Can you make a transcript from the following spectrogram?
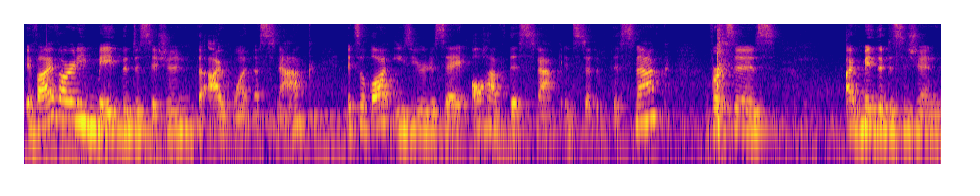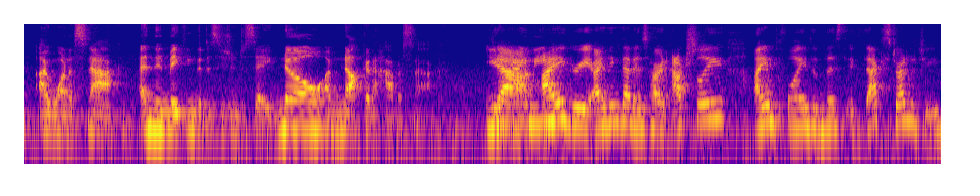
if I've already made the decision that I want a snack, it's a lot easier to say I'll have this snack instead of this snack versus I've made the decision I want a snack and then making the decision to say no, I'm not going to have a snack. You yeah, know what I mean? agree. I think that is hard. Actually, I employed this exact strategy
